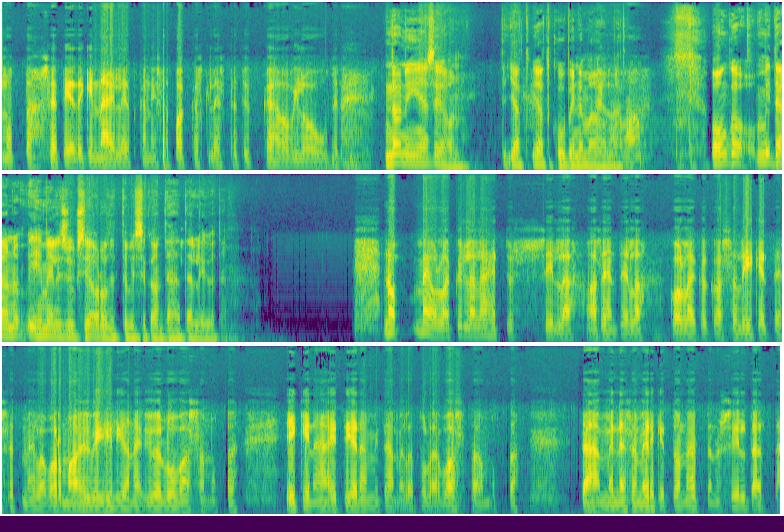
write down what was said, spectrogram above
mutta se tietenkin näille, jotka niistä pakkaskeleista tykkää, on vilo uutinen. No niinhän se on. Jat, jatkuupi nämä Kyllä hommat. Vaan. Onko mitään ihmeellisyyksiä odotettavissakaan tähän tälle yötä? No me ollaan kyllä lähetty sillä asenteella kollegan kanssa liikenteessä, että meillä on varmaan hyvin hiljainen yö luvassa, mutta ikinä ei tiedä mitä meillä tulee vastaan, mutta tähän mennessä merkit on näyttänyt siltä, että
